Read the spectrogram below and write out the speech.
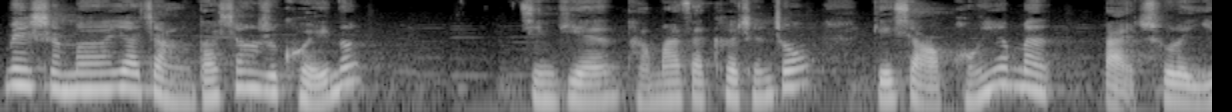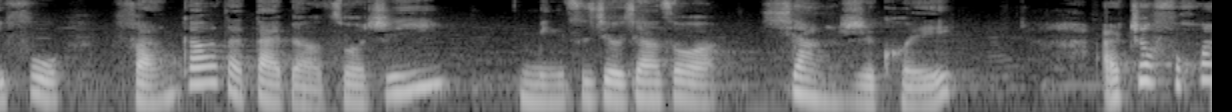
为什么要讲到向日葵呢？今天唐妈在课程中给小朋友们摆出了一幅梵高的代表作之一，名字就叫做《向日葵》。而这幅画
